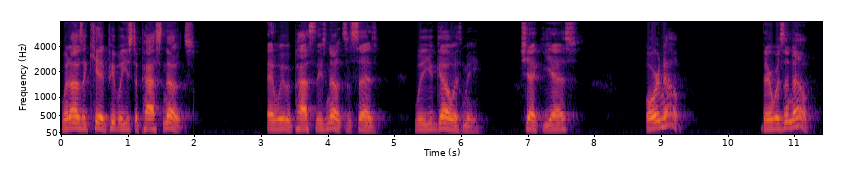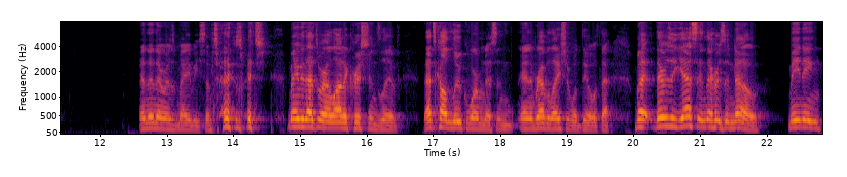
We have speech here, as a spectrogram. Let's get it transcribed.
When I was a kid, people used to pass notes, and we would pass these notes that says, Will you go with me? Check yes or no. There was a no. And then there was maybe sometimes, which maybe that's where a lot of Christians live. That's called lukewarmness, and, and Revelation will deal with that. But there's a yes and there is a no. Meaning,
